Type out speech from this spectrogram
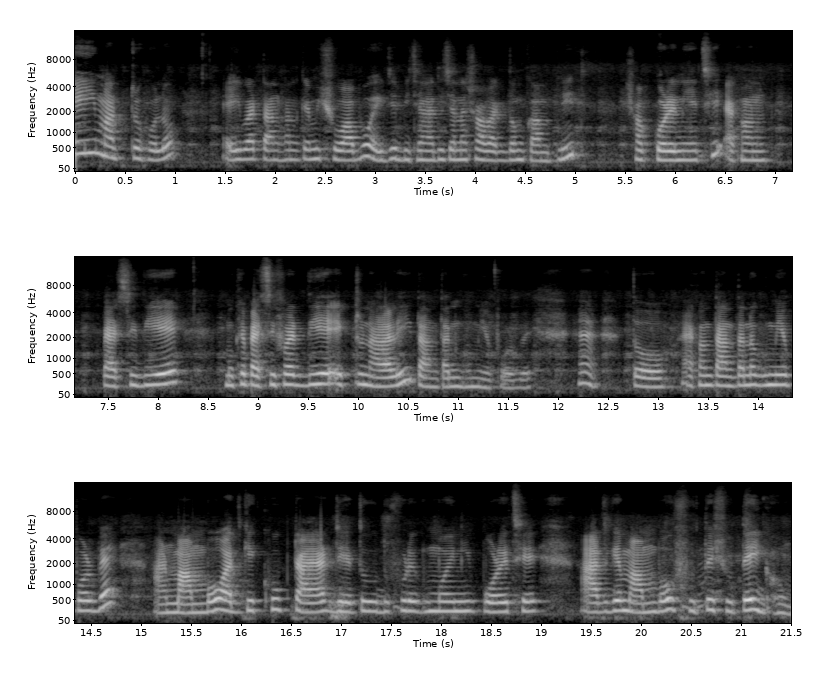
এই মাত্র হলো। এইবার টান টানকে আমি শোয়াবো, এই যে বিছানা টিছানা সব একদম কমপ্লিট সব করে নিয়েছি। এখন প্যাসি দিয়ে, মুখে প্যাসিফার দিয়ে একটু নাড়ালেই টান টান ঘুমিয়ে পড়বে। হ্যাঁ তো এখন টান টানও ঘুমিয়ে পড়বে আর মাম্বো আজকে খুব টায়ার্ড যেহেতু দুপুরে ঘুমোয়নি, পড়েছে। আজকে মাম্বো শুতে শুতেই ঘুম।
